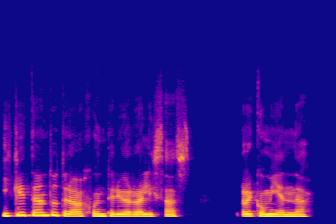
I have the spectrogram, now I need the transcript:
y qué tanto trabajo interior realizás. Recomienda.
